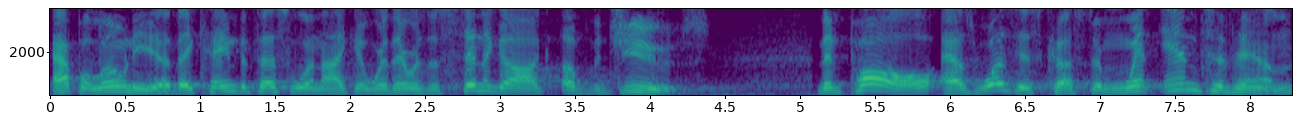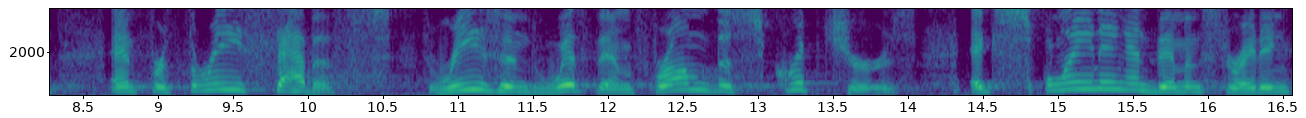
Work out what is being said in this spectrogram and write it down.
Apollonia, they came to Thessalonica where there was a synagogue of the Jews. Then Paul, as was his custom, went into them and for three Sabbaths reasoned with them from the scriptures, explaining and demonstrating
